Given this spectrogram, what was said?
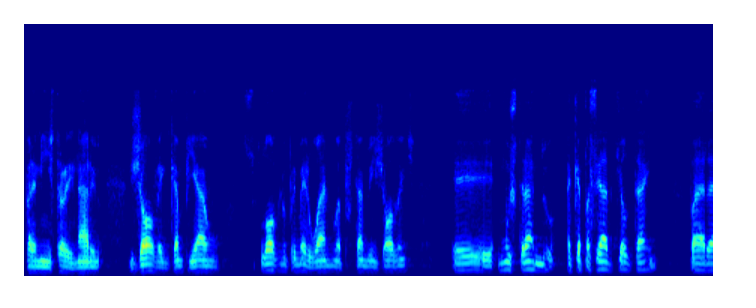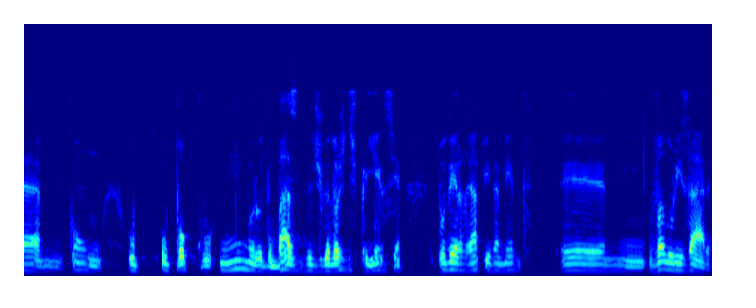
para mim, extraordinário, jovem, campeão, logo no primeiro ano, apostando em jovens eh, mostrando a capacidade que ele tem para, com o, o, pouco número de base de jogadores de experiência, poder rapidamente eh, valorizar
